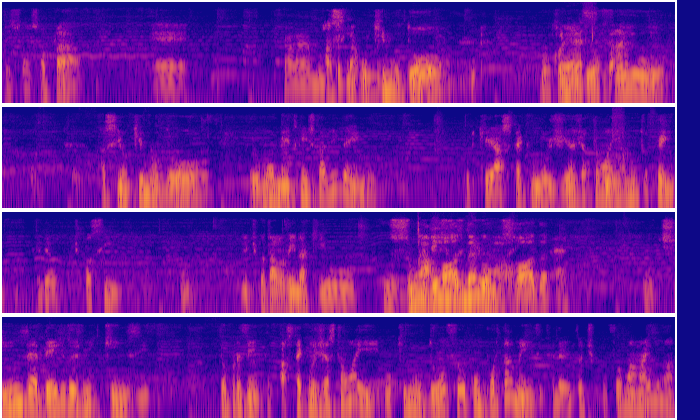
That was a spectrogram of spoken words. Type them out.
pessoal, só para é, Cara, a música assim, tá o que mudou, o, que conhece, mudou cara? foi o assim, o que mudou foi o momento que a gente está vivendo. Porque as tecnologias já estão aí há muito tempo, entendeu? Tipo assim, o, tipo, eu tava vendo aqui, o, o Zoom é desde roda, 2011. A roda. Né? O Teams é desde 2015. Então, por exemplo, as tecnologias estão aí. O que mudou foi o comportamento, entendeu? Então, tipo, foi uma, mais uma,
